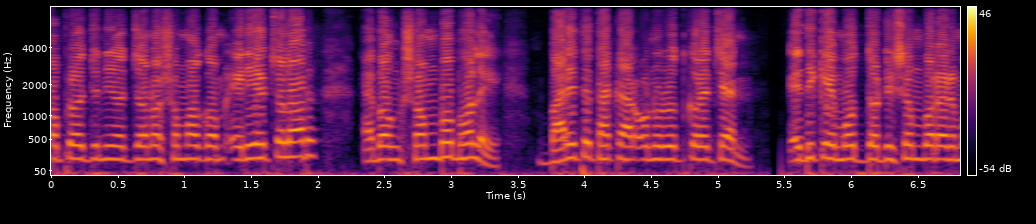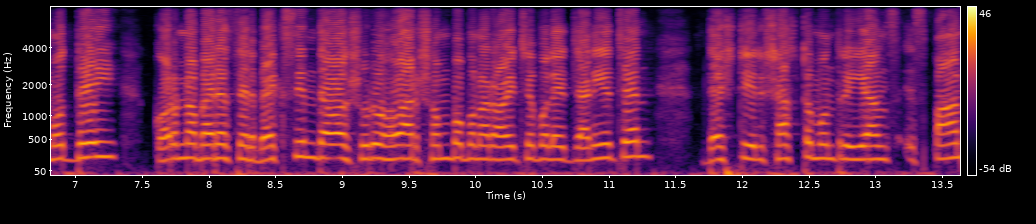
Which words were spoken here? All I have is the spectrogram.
অপ্রয়োজনীয় জনসমাগম এড়িয়ে চলার এবং সম্ভব হলে বাড়িতে থাকার অনুরোধ করেছেন। এদিকে মধ্য ডিসেম্বরের মধ্যেই করোনা ভাইরাসের ভ্যাকসিন দেওয়া শুরু হওয়ার সম্ভাবনা রয়েছে বলে জানিয়েছেন দেশটির স্বাস্থ্যমন্ত্রী ইয়ান্স স্পান।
